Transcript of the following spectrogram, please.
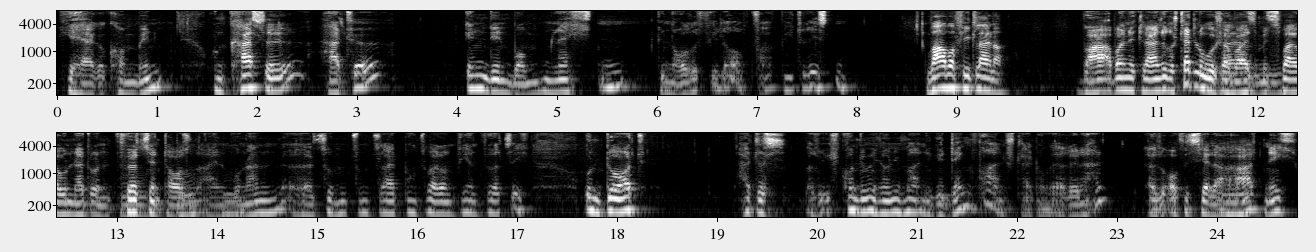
hierher gekommen bin. Und Kassel hatte in den Bombennächten genauso viele Opfer wie Dresden. War aber viel kleiner. War aber eine kleinere Stadt logischerweise mit 214.000 Einwohnern äh, zum, zum Zeitpunkt 2044. Und dort hat es, also ich konnte mich noch nicht mal an eine Gedenkveranstaltung erinnern, also offizieller Art nicht,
